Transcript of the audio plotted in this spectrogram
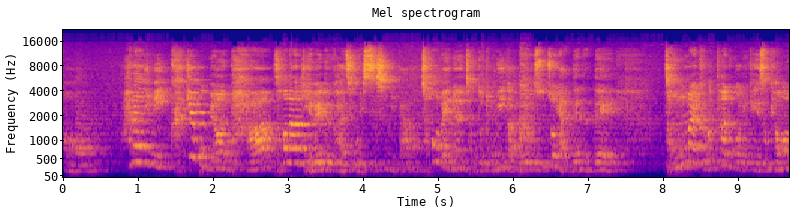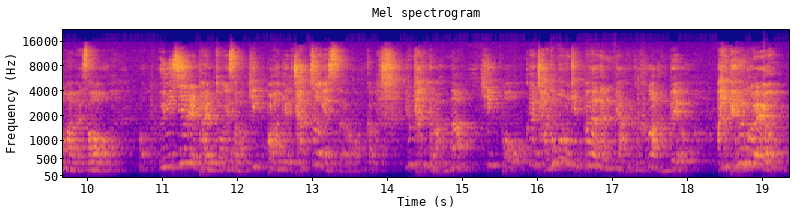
어, 하나님이 크게 보면 다 선한 계획을 가지고 있으십니다. 처음에는 저도 동의가 안 되고 순종이 안 됐는데 정말 그렇다는 걸 계속 경험하면서 어, 의지를 발동해서 막 기뻐하기를 작정했어요. 그러니까 이렇게 하는 게 맞나? 기뻐. 그냥 자동으로 기뻐해야 되는 게 아니고 그거 안 돼요. 안 되는 거예요.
